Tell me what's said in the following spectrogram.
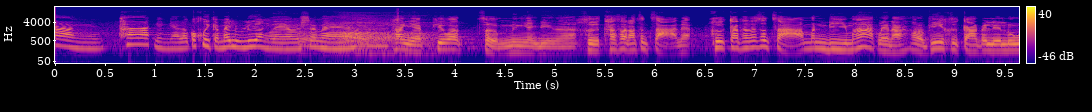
ต่างภาคอย่างเงี้ยเราก็คุยกันไม่รู้เรื่องแล้วใช่ไหม ถ้าอย่างเงี้ยพี่ว่าเสริมหนึ่งอย่างดีนะ คือทัศนศึกษาเนี่ยคือการทัศนศึกษามันดีมากเลยนะสำหรับพี่คือการไปเรียนรู้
